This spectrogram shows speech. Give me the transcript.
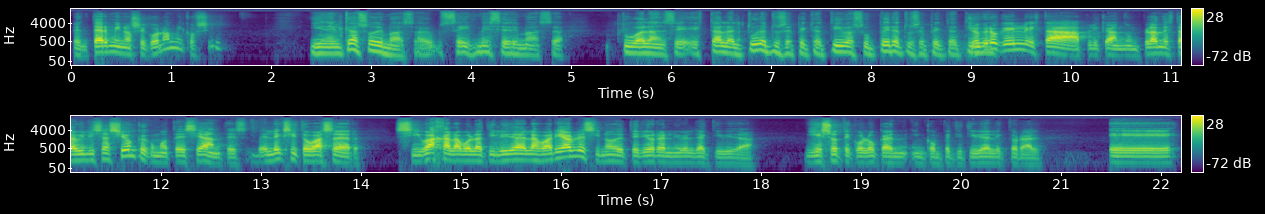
En términos económicos, sí. Y en el caso de Massa, seis meses de Massa, tu balance está a la altura de tus expectativas, supera tus expectativas. Yo creo que él está aplicando un plan de estabilización que, como te decía antes, el éxito va a ser si baja la volatilidad de las variables y no deteriora el nivel de actividad. Y eso te coloca en, competitividad electoral. Eh,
